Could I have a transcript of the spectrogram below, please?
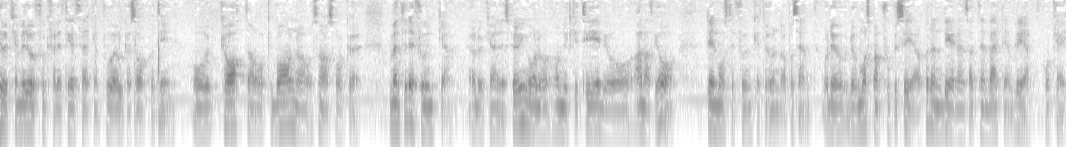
hur kan vi då få kvalitetssäkring på olika saker och ting? Och kartor och banor och sådana saker. Om inte det funkar, ja då kan, det spelar ingen roll hur mycket TV och annat vi har det måste funka till 100%. Och då, då måste man fokusera på den delen så att den verkligen blir okej. Okay.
